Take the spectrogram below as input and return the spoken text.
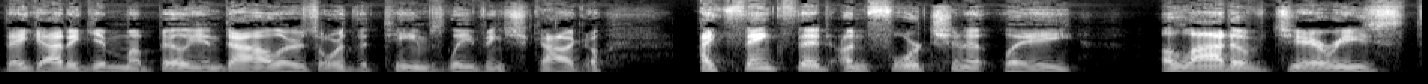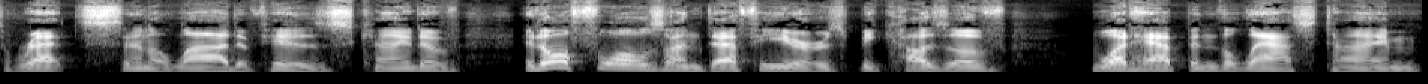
they got to give him a billion dollars or the team's leaving Chicago. I think that unfortunately, a lot of Jerry's threats and a lot of his kind of it all falls on deaf ears because of what happened the last time,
